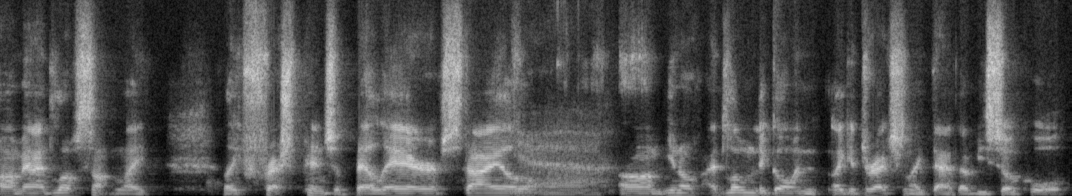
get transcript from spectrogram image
Oh man, I'd love something like like Fresh Prince of Bel Air style. yeah. Um, you know, I'd love them to go in like a direction like that. That'd be so cool.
